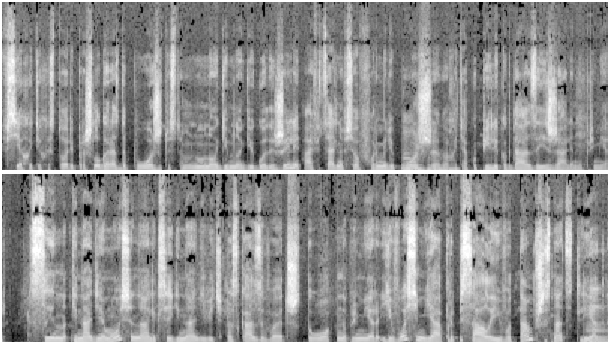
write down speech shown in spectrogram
всех этих историй прошло гораздо позже. То есть там многие-многие годы жили, а официально все оформили позже, угу. хотя купили, когда заезжали, например сын Геннадия Мосина, Алексей Геннадьевич, рассказывает, что, например, его семья прописала его там в 16 лет. Mm.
